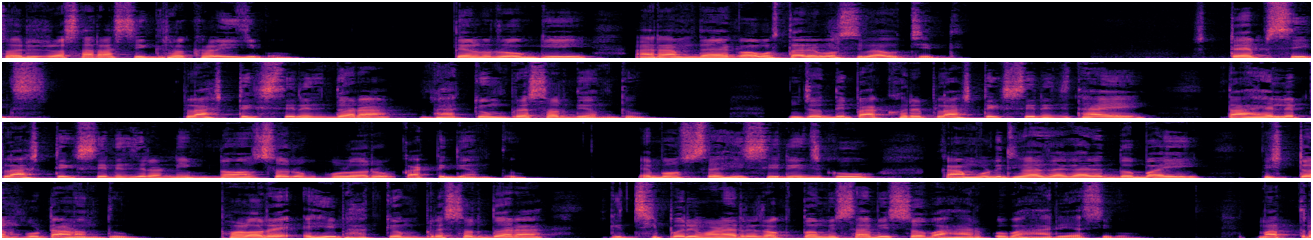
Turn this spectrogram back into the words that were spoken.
ଶରୀର ସାରା ଶୀଘ୍ର ଖେଳିଯିବ। ତେଣୁ ରୋଗୀ ଆରାମଦାୟକ ଅବସ୍ଥାରେ ବସିବା ଉଚିତ। Step six. ପ୍ଲାଷ୍ଟିକ୍ ସିରିଞ୍ଜ ଦ୍ୱାରା ଭ୍ୟାକ୍ୟୁମ୍ ପ୍ରେସର ଦିଅନ୍ତୁ। ଯଦି ପାଖରେ ପ୍ଲାଷ୍ଟିକ୍ ସିରିଞ୍ଜ ଥାଏ ତାହେଲେ ପ୍ଲାଷ୍ଟିକ୍ ସିରିଞ୍ଜର ନିମ୍ନ ଅଂଶରୁ ମୂଳରୁ କାଟି ଦିଅନ୍ତୁ ଏବଂ ସେହି ସିରିଞ୍ଜକୁ କାମୁଡ଼ିଥିବା ଜାଗାରେ ଦବାଇ ପିଷ୍ଟନକୁ ଟାଣନ୍ତୁ। ଫଳରେ ଏହି ଭାକ୍ୟୁମ୍ ପ୍ରେସର ଦ୍ୱାରା କିଛି ପରିମାଣରେ ରକ୍ତ ମିଶା ବିଷ ବାହାରକୁ ବାହାରି ଆସିବ। ମାତ୍ର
